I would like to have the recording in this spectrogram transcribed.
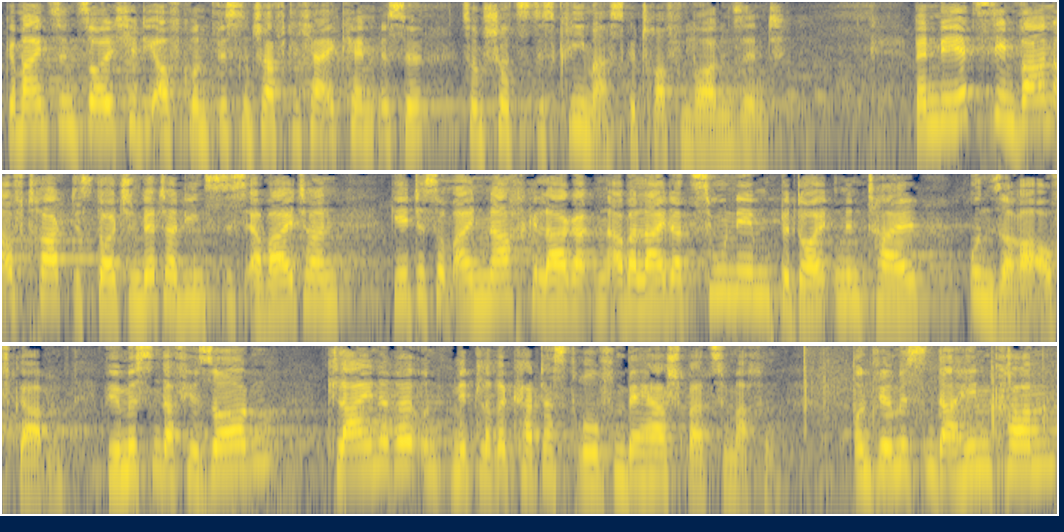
Gemeint sind solche, die aufgrund wissenschaftlicher Erkenntnisse zum Schutz des Klimas getroffen worden sind. Wenn wir jetzt den Warnauftrag des Deutschen Wetterdienstes erweitern, geht es um einen nachgelagerten, aber leider zunehmend bedeutenden Teil unserer Aufgaben. Wir müssen dafür sorgen, kleinere und mittlere Katastrophen beherrschbar zu machen. Und wir müssen dahin kommen,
